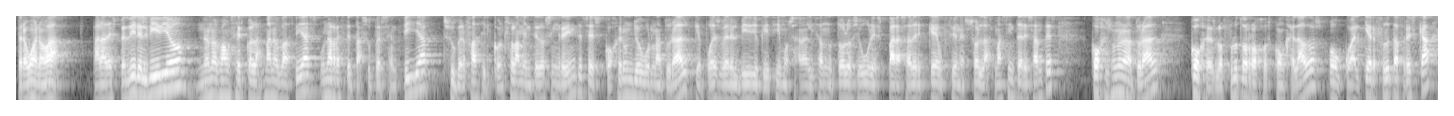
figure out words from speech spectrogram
Pero bueno, va, para despedir el vídeo no nos vamos a ir con las manos vacías, una receta súper sencilla, súper fácil, con solamente dos ingredientes es coger un yogur natural, que puedes ver el vídeo que hicimos analizando todos los yogures para saber qué opciones son las más interesantes, coges uno natural, coges los frutos rojos congelados o cualquier fruta fresca,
